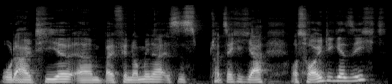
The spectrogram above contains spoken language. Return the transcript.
Oder halt hier ähm, bei Phenomena ist es tatsächlich ja aus heutiger Sicht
